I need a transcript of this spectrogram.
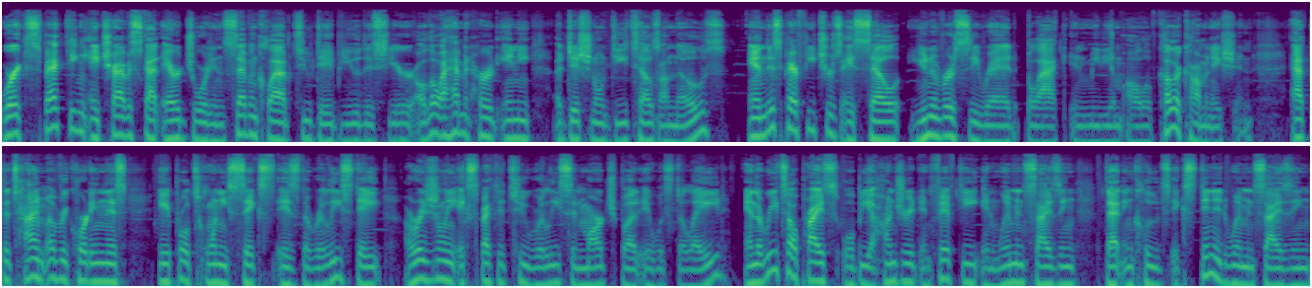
we're expecting a Travis Scott Air Jordan 7 collab to debut this year, although I haven't heard any additional details on those. And this pair features a sail university red, black, and medium olive color combination. At the time of recording this, April 26th is the release date, originally expected to release in March, but it was delayed. And the retail price will be 150 in women's sizing. That includes extended women's sizing,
